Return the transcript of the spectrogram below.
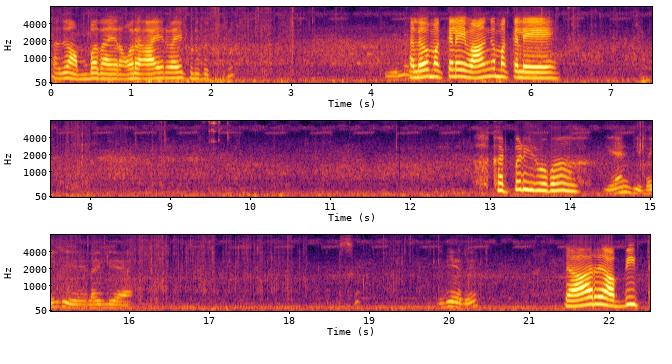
அது ஐம்பதாயிரம். ஒரு ஆயிரம் ரூபாய் கொடு ஃபஸ்ட்டு இது என்ன? ஹலோ மக்களே வாங்க மக்களே. கட் பண்ணிடுவோமா? ஏன்டி வைடி லைவ்லியே இது எது? யாரு அபித்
